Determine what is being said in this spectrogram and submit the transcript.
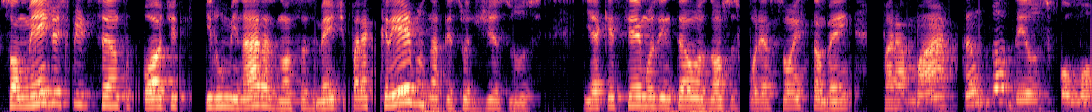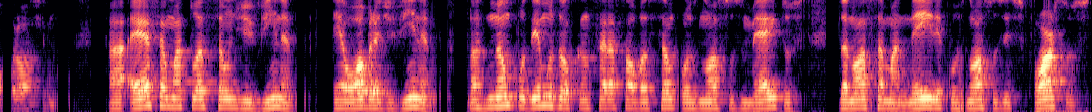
Somente o Espírito Santo pode iluminar as nossas mentes para crermos na pessoa de Jesus e aquecermos então os nossos corações também para amar tanto a Deus como ao próximo. Ah, essa é uma atuação divina é obra divina, nós não podemos alcançar a salvação com os nossos méritos, da nossa maneira, com os nossos esforços.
